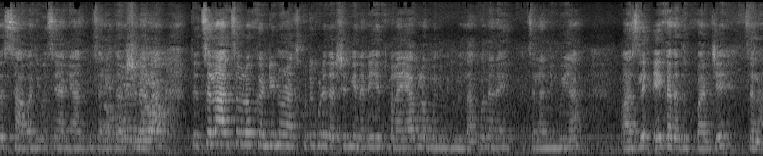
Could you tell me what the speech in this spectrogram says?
आज सहावा दिवस आहे आणि आज मी चालले दर्शनाला. तर चला आजचा ब्लॉग कंटिन्यू आज कुठे कुठे दर्शन घेणार आहे हेच मला या ब्लॉगमध्ये मी तुम्हाला दाखवणार आहे. चला निघूया. वाजले एक आता दुपारचे. चला.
